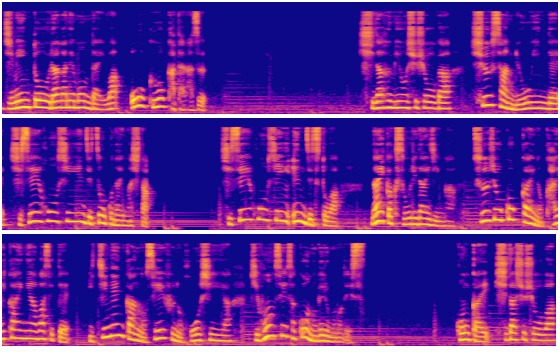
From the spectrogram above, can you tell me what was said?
自民党裏金問題は多くを語らず、岸田文雄首相が衆参両院で施政方針演説を行いました。施政方針演説とは、内閣総理大臣が通常国会の開会に合わせて1年間の政府の方針や基本政策を述べるものです。今回、岸田首相は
